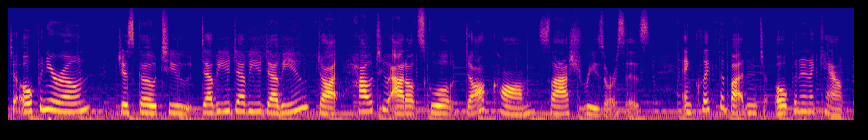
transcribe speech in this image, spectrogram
To open your own, just go to www.howtoadultschool.com/resources and click the button to open an account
